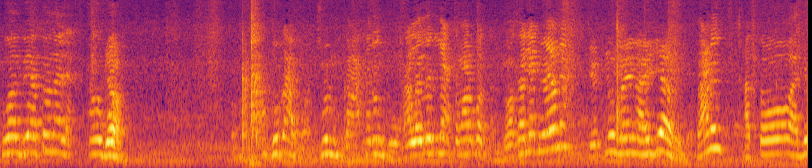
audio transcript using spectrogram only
તું બેસતો ના લે. આ ધોકા વચ્ચે કાકરો ધોકા લઈ લે તમારા પર ધંધો ચાલે બે ને કેટલું લઈને આવી ગયા જાણી? આ તો આજે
